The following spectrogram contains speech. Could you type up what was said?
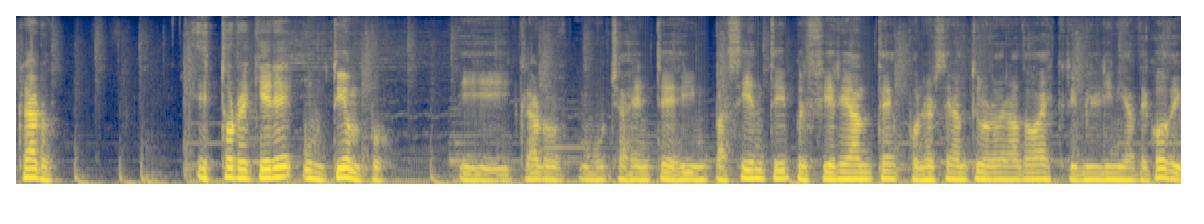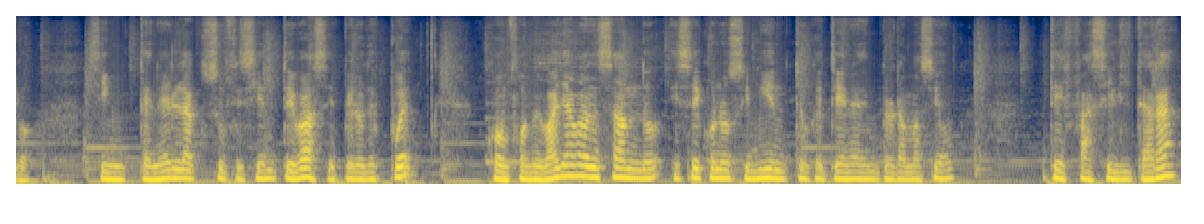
Claro, esto requiere un tiempo, y claro, mucha gente es impaciente y prefiere antes ponerse ante un ordenador a escribir líneas de código, sin tener la suficiente base, pero después, conforme vaya avanzando, ese conocimiento que tienes en programación te facilitará,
